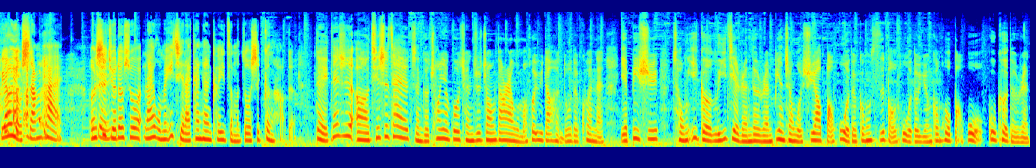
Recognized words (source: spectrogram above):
不要有伤害。而是觉得说，来，我们一起来看看可以怎么做是更好的。对，但是呃，其实，在整个创业过程之中，当然我们会遇到很多的困难，也必须从一个理解人的人，变成我需要保护我的公司、保护我的员工或保护我顾客的人。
